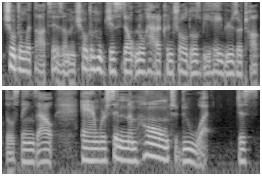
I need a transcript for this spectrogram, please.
children with autism and children who just don't know how to control those behaviors or talk those things out. And we're sending them home to do what? Just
